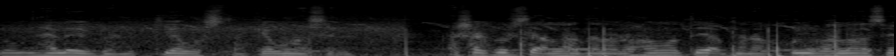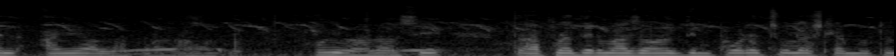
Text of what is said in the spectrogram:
আলাইকুম। হ্যালো ইভেন কী অবস্থা? কেমন আছেন? আশা করছি আল্লাহ তালার রহমতে আপনারা খুবই ভালো আছেন, আমিও আল্লাহ তালার রহমতে খুবই ভালো আছি। তো আপনাদের মাঝে অনেকদিন পরে চলে আসলাম নতুন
